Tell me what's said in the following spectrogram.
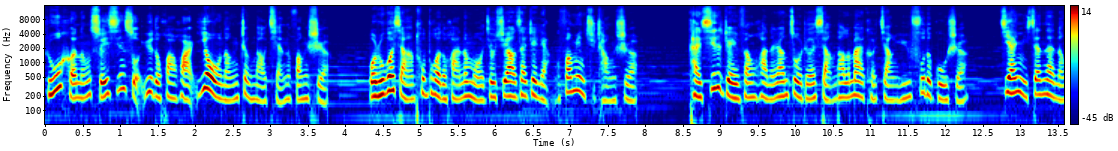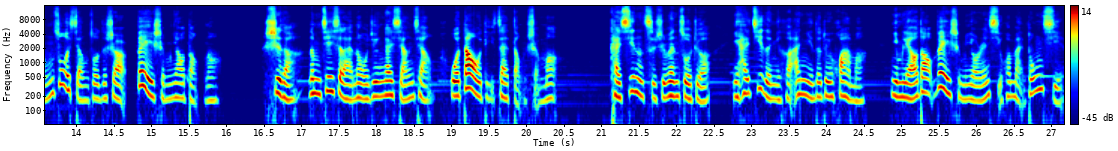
如何能随心所欲的画画，又能挣到钱的方式。我如果想要突破的话，那么我就需要在这两个方面去尝试。凯西的这一番话呢，让作者想到了迈克讲渔夫的故事。既然你现在能做想做的事儿，为什么要等呢？是的，那么接下来呢，我就应该想想我到底在等什么。凯西呢，此时问作者：“你还记得你和安妮的对话吗？你们聊到为什么有人喜欢买东西，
